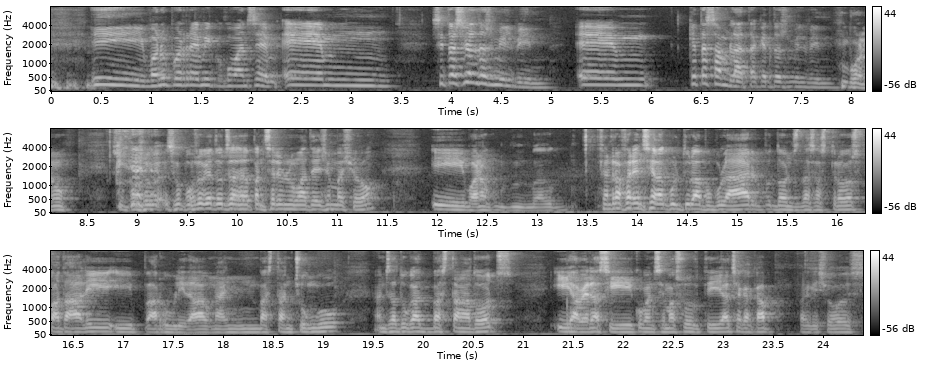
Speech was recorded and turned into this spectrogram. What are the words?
I, bueno, doncs res, Mico, comencem. Eh, situació del 2020. Eh, què t'ha semblat aquest 2020? Bueno, suposo, suposo que tots pensarem el mateix amb això. I, bueno, fent referència a la cultura popular, doncs desastrós, fatal i, i per oblidar. Un any bastant xungo, ens ha tocat bastant a tots i a veure si comencem a sortir a aixecar cap, perquè això és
